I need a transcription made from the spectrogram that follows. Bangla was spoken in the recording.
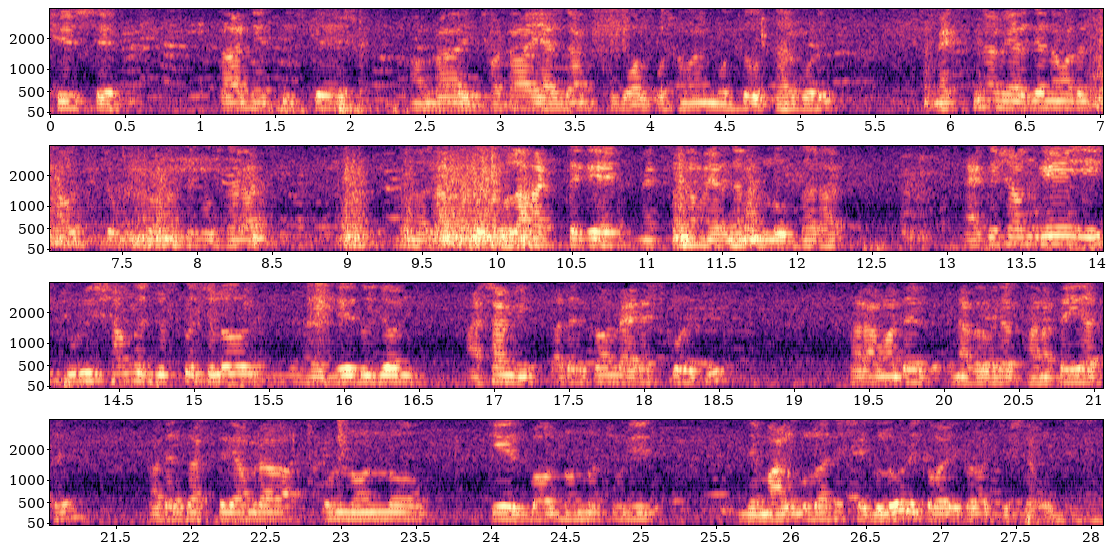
শীর্ষে তার নেতৃত্বে আমরা এই ছটা এয়ারগান খুব অল্প সময়ের মধ্যে উদ্ধার করি। ম্যাক্সিমাম এয়ারগান আমাদের সাউথ চব্বিশ পরগনা থেকে উদ্ধার হয়। আহ, ভোলাহাট থেকে ম্যাক্সিমাম এয়ারগানগুলো উদ্ধার হয়। একই সঙ্গে এই চুরির সঙ্গে যুক্ত ছিল যে দুজন আসামি তাদেরকেও আমরা অ্যারেস্ট করেছি। তারা আমাদের নাগরবাজার থানাতেই আছে। তাদের কাছ থেকে আমরা অন্য অন্য কেস বা অন্য অন্য চুরির যে মালগুলো আছে সেগুলোও রিকভারি করার চেষ্টা করছি।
